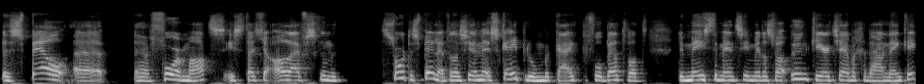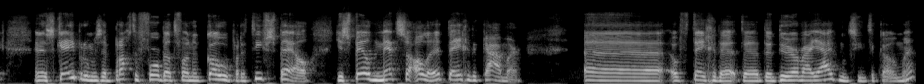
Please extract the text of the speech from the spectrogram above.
spelformats is dat je allerlei verschillende soorten spellen hebt. als je een escape room bekijkt, bijvoorbeeld, wat de meeste mensen inmiddels wel een keertje hebben gedaan, denk ik. Een escape room is een prachtig voorbeeld van een coöperatief spel. Je speelt met z'n allen tegen de kamer. Uh, of tegen de, de, de deur waar je uit moet zien te komen.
